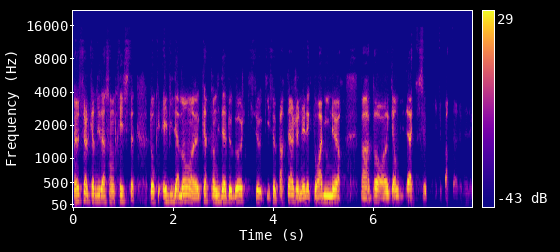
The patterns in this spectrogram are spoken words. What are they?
un seul candidat centriste. Donc évidemment, euh, quatre candidats de gauche qui se, qui se partagent un électorat mineur par rapport à un candidat qui se, qui se partage un électorat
